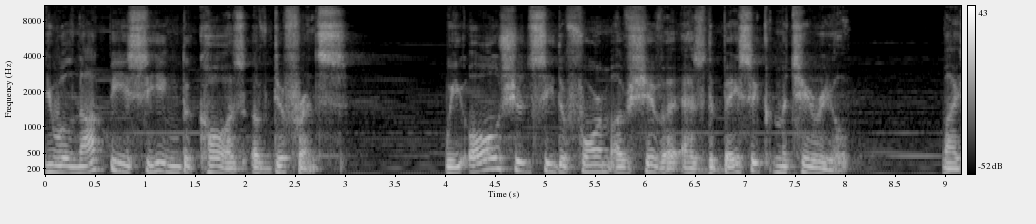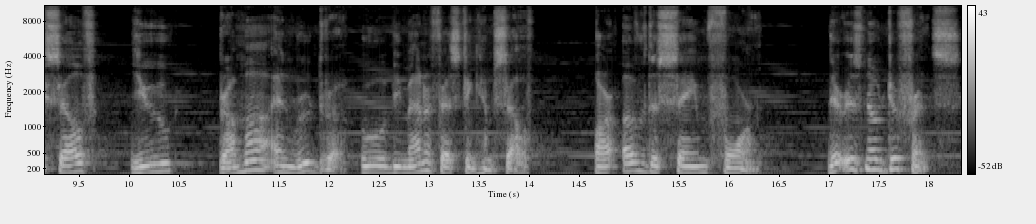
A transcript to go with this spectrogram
you will not be seeing the cause of difference. We all should see the form of Shiva as the basic material. Myself, you, Brahma, and Rudra, who will be manifesting himself, are of the same form. There is no difference.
